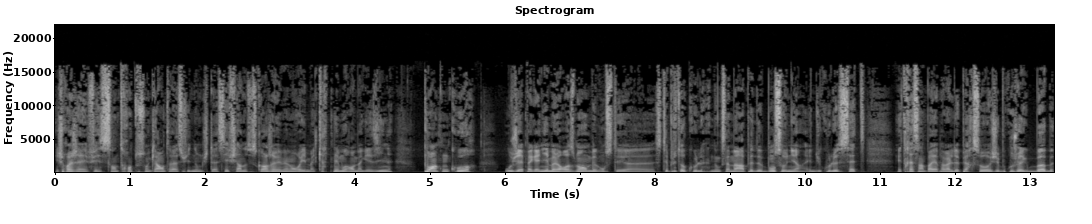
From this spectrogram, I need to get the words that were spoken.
je crois que j'avais fait 130 ou 140 à la suite donc j'étais assez fier de ce score. J'avais même envoyé ma carte mémoire au magazine pour un concours où j'avais pas gagné malheureusement, mais bon c'était euh, c'était plutôt cool. Donc ça m'a rappelé de bons souvenirs. Et du coup le set est très sympa, il y a pas mal de persos. J'ai beaucoup joué avec Bob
